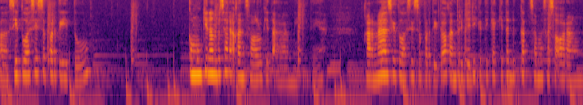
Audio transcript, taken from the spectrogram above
eh, situasi seperti itu kemungkinan besar akan selalu kita alami. Karena situasi seperti itu akan terjadi ketika kita dekat sama seseorang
